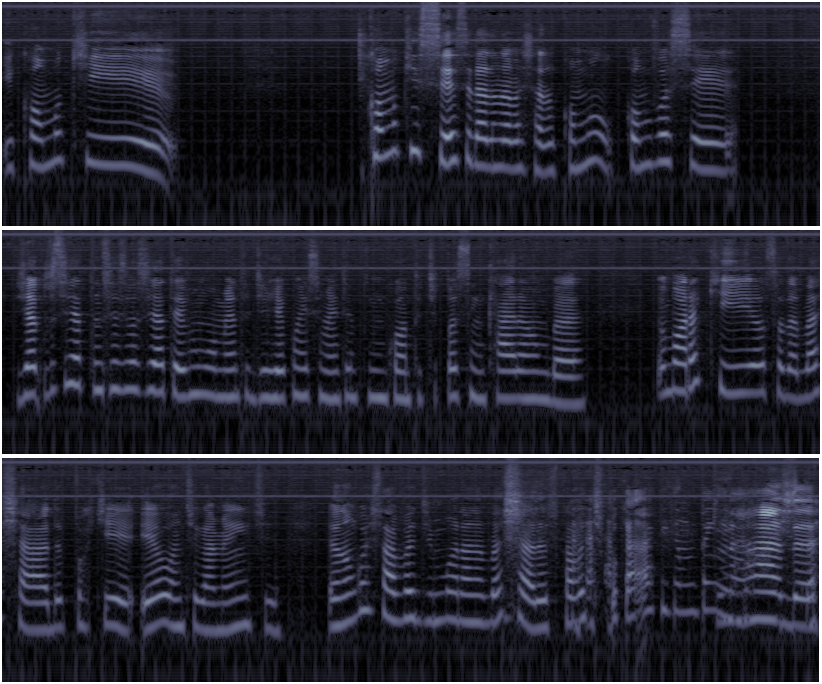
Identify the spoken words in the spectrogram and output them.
E como que. Como que ser cidadão da Baixada, como, como você. Já, você já, não sei se você já teve um momento de reconhecimento enquanto, tipo assim, caramba, eu moro aqui, eu sou da Baixada, porque eu, antigamente, eu não gostava de morar na Baixada. Eu ficava tipo, caraca, que não tem que nada.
